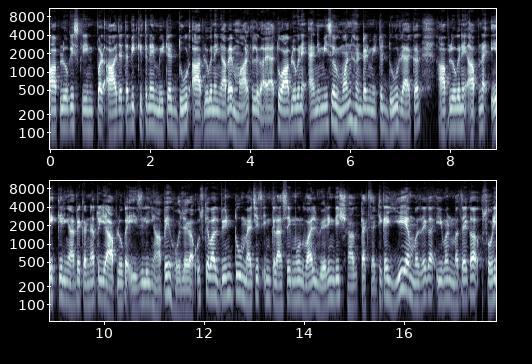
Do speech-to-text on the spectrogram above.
आप लोगों की स्क्रीन पर आ जाए तभी कितने मीटर दूर आप लोगों ने यहाँ पे मार्क लगाया है? तो आप लोगों ने एनिमी से वन मीटर दूर रहकर आप लोगों ने अपना एक किल यहाँ पे करना है तो ये आप लोगों का ईजिली यहाँ पे हो जाएगा। उसके बाद win two matches in classic mode while wearing the shark tacs है ठीक है? ये है मज़े का इवेंट मज़े का सॉरी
